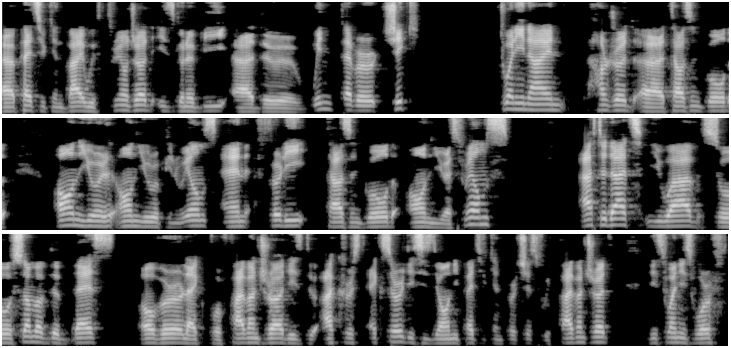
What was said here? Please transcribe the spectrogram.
uh, pets you can buy with 300, is going to be uh, the Wind Feather Chick, 2900,000 uh, gold on Euro- on European realms and 30,000 gold on US realms. After that, you have so some of the best over like for 500 is the Accursed Hexxer. This is the only pet you can purchase with 500. This one is worth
